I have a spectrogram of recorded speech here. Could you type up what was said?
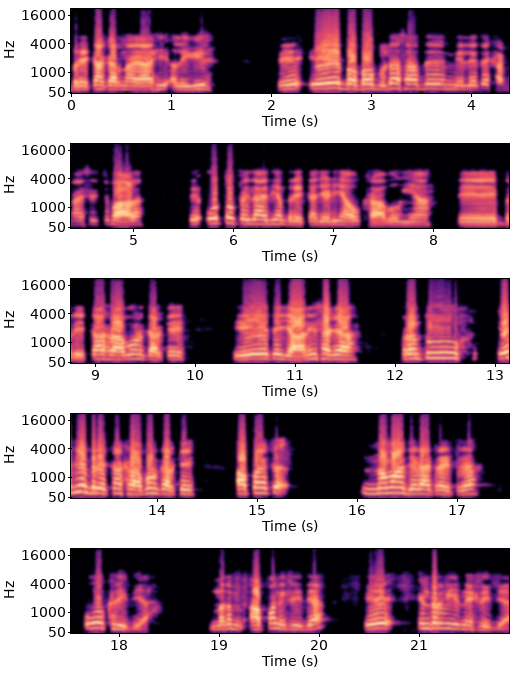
ਬ੍ਰੇਕਾਂ ਕਰਨ ਆਇਆ ਸੀ ਅਲੀਵੀਰ। ਤੇ ਇਹ ਬਾਬਾ ਬੁੱਢਾ ਸਾਹਿਬ ਦੇ ਮੇਲੇ ਤੇ ਖੜਨਾ ਸੀ ਝਬਾਲ। ਤੇ ਉਹ ਤੋਂ ਪਹਿਲਾਂ ਇਹਦੀਆਂ ਬ੍ਰੇਕਾਂ ਜਿਹੜੀਆਂ, ਉਹ ਖਰਾਬ ਹੋ ਗਈਆਂ। ਤੇ ਬ੍ਰੇਕਾਂ ਖਰਾਬ ਹੋਣ ਕਰਕੇ ਇਹ ਤੇ ਜਾ ਨਹੀਂ ਸਕਿਆ। ਪਰੰਤੂ ਇਹਦੀਆਂ ਬ੍ਰੇਕਾਂ ਖਰਾਬ ਹੋਣ ਕਰਕੇ ਆਪਾਂ ਇੱਕ ਨਵਾਂ ਜਿਹੜਾ ਟਰੈਕਟਰ ਆ ਉਹ ਖਰੀਦਿਆ। ਮਤਲਬ ਆਪਾਂ ਨਹੀਂ ਖਰੀਦਿਆ, ਇਹ ਇੰਦਰਵੀਰ ਨੇ ਖਰੀਦਿਆ।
